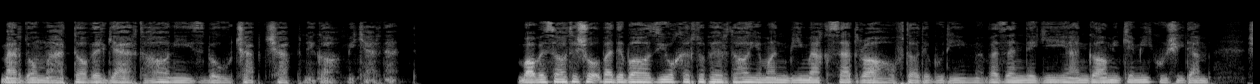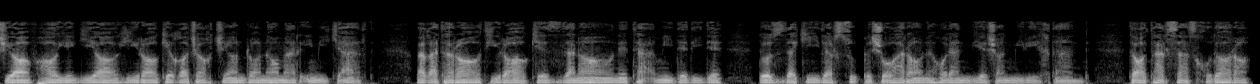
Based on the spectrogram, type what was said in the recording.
مردم حتی ولگردها نیز به او چپ چپ نگاه می‌کردند. با بساط شعبد بازی و خرت و پرتهایمان بی مقصد راه افتاده بودیم و زندگی هنگامی که میکوشیدم شیافهای گیاهی را که قاچاقچیان را نامرئی می کرد و قطراتی را که زنان تعمید دیده دزدکی در سوپ شوهران هلندیشان میریختند تا ترس از خدا را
